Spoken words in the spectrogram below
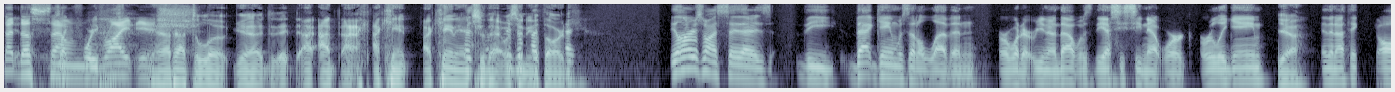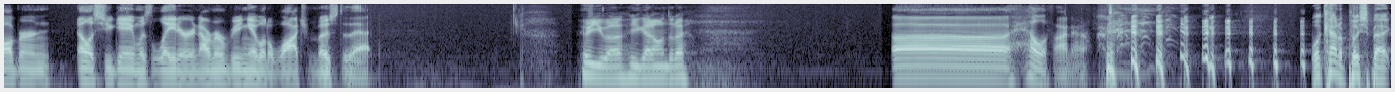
That does sound 40 right-ish. Yeah, I'd have to look. Yeah, it- I, I, I, I can't, I can't answer that with any authority. the only reason why I say that is the that game was at eleven or whatever. You know, that was the SEC Network early game, Yeah, and then I think the Auburn LSU game was later, and I remember being able to watch most of that. Who you uh who you got on today? Uh, hell if I know. what kind of pushback,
